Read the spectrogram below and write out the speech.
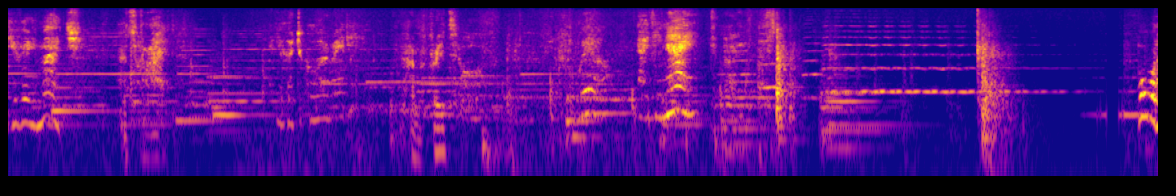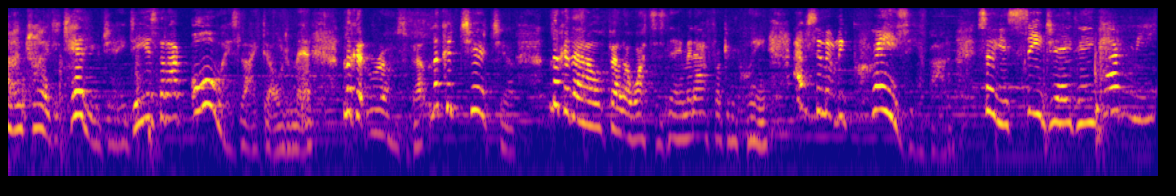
Thank you very much. That's all right. Have you got to go already? I'm afraid to. Well, nighty-night. But what I'm trying to tell you, J.D., is that I've always liked older men. Look at Roosevelt. Look at Churchill. Look at that old fellow, what's his name, an African Queen. Absolutely crazy about him. So you see, J.D. Pardon me.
